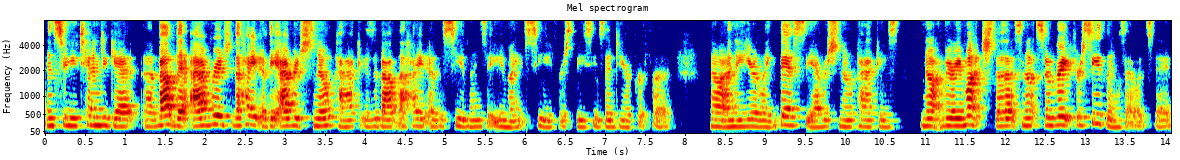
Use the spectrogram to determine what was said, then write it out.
And so you tend to get about the average, the height of the average snowpack is about the height of the seedlings that you might see for species that deer prefer. Now, on a year like this, the average snowpack is not very much. So that's not so great for seedlings, I would say.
